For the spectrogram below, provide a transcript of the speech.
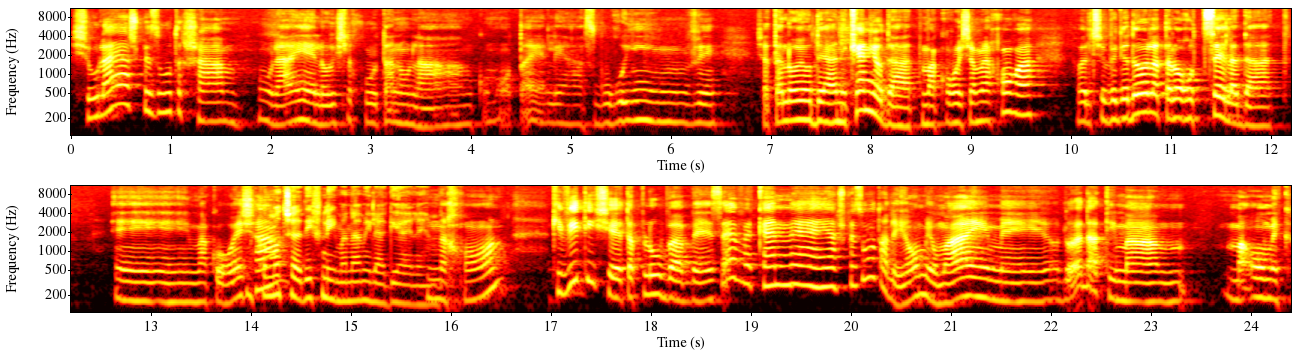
שאולי יאשפזו אותה שם, אולי לא ישלחו אותנו למקומות האלה הסגורים ושאתה לא יודע, אני כן יודעת מה קורה שם מאחורה, אבל שבגדול אתה לא רוצה לדעת אה, מה קורה שם. מקומות שעדיף להימנע מלהגיע אליהם. נכון. קיוויתי שיטפלו בה בזה, וכן אה, יאשפזו אותה ליום, יומיים, אה, עוד לא ידעתי מה, מה עומק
